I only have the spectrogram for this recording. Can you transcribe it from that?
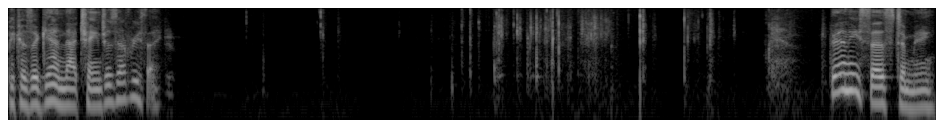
because again, that changes everything. Then He says to me.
